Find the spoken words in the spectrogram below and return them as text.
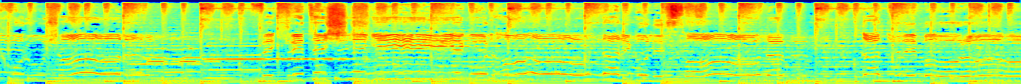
خروشانم. فکر تشنگی گلها گلستانم قدر بارانم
